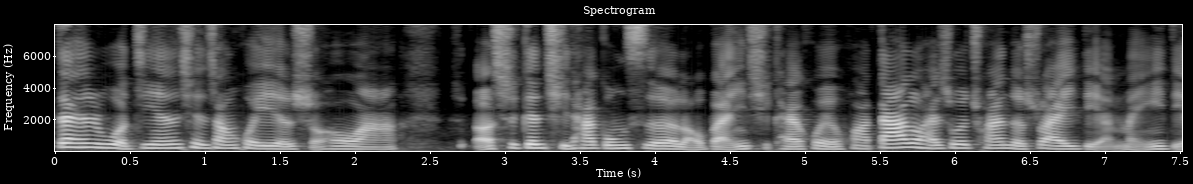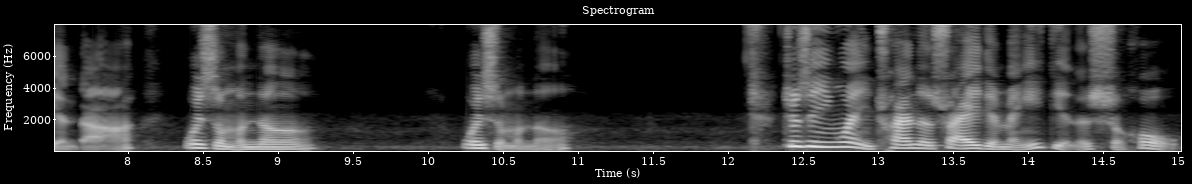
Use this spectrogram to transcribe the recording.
但是如果今天线上会议的时候啊，呃，是跟其他公司的老板一起开会的话，大家都还是会穿的帅一点、美一点的。为什么呢？为什么呢？就是因为你穿的帅一点、美一点的时候，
